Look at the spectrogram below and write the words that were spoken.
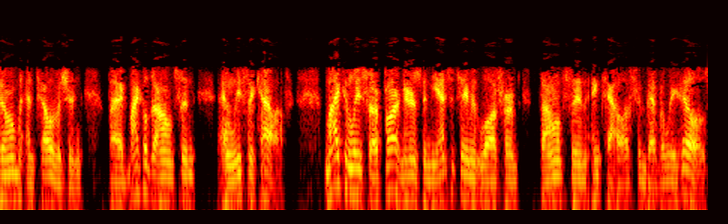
Film and Television by Michael Donaldson and Lisa Callif. Mike and Lisa are partners in the entertainment law firm Donaldson and Callif in Beverly Hills.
